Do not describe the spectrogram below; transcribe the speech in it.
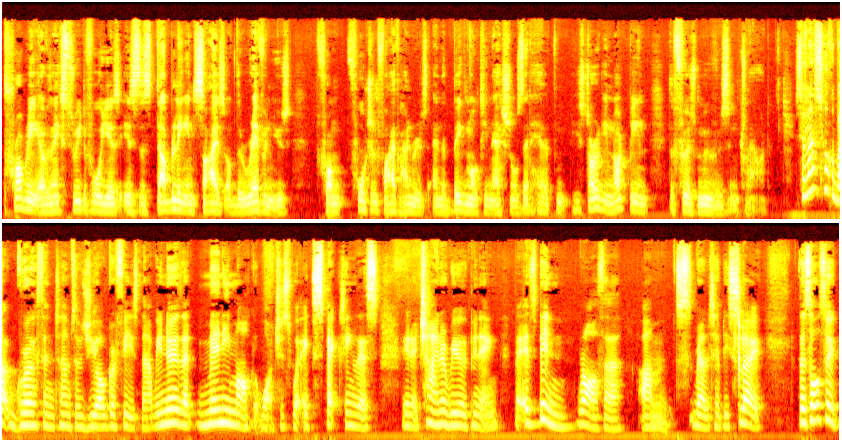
probably over the next three to four years is this doubling in size of the revenues from Fortune 500s and the big multinationals that have historically not been the first movers in cloud. So let's talk about growth in terms of geographies now. We know that many market watchers were expecting this, you know, China reopening, but it's been rather um, relatively slow. There's also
